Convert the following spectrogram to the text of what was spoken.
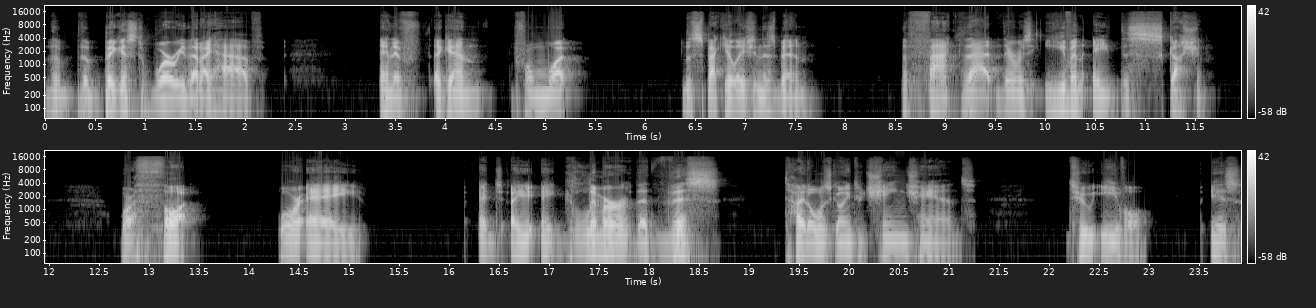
the the biggest worry that I have, and if again from what the speculation has been, the fact that there was even a discussion or a thought or a a, a, a glimmer that this title was going to change hands to evil is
